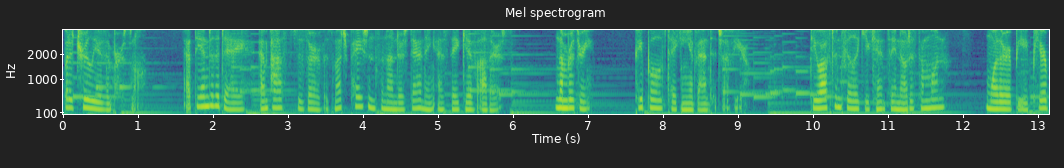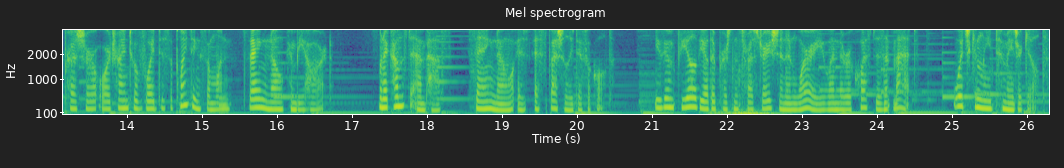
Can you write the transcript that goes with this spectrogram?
but it truly isn't personal. At the end of the day, empaths deserve as much patience and understanding as they give others. Number three, people taking advantage of you. Do you often feel like you can't say no to someone? Whether it be peer pressure or trying to avoid disappointing someone, saying no can be hard. When it comes to empaths, saying no is especially difficult. You can feel the other person's frustration and worry when the request isn't met, which can lead to major guilt.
